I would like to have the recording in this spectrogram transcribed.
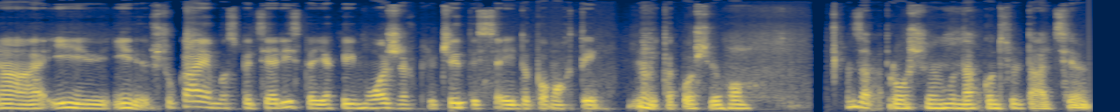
а, і і шукаємо спеціаліста, який може включитися і допомогти. Ну і також його запрошуємо на консультацію.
